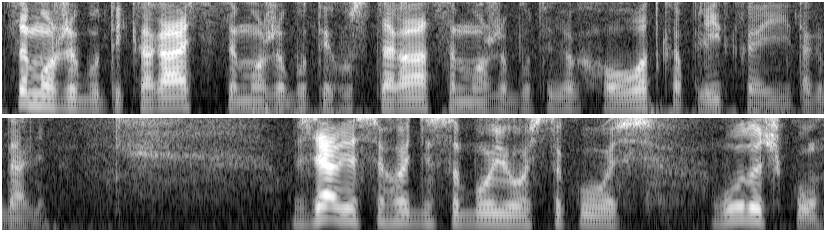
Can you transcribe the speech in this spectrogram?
Це може бути карась, це може бути густера, це може бути верховодка, плітка і так далі. Взяв я сьогодні з собою ось таку ось вудочку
